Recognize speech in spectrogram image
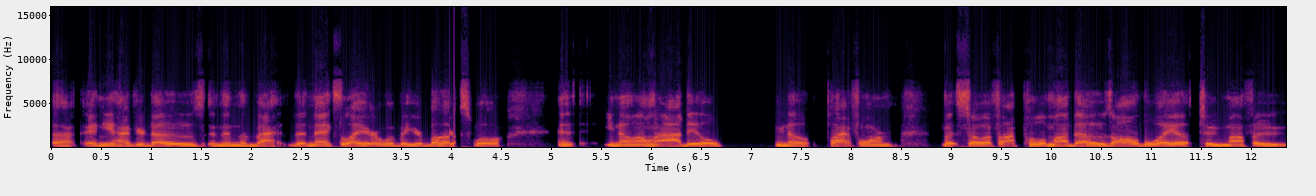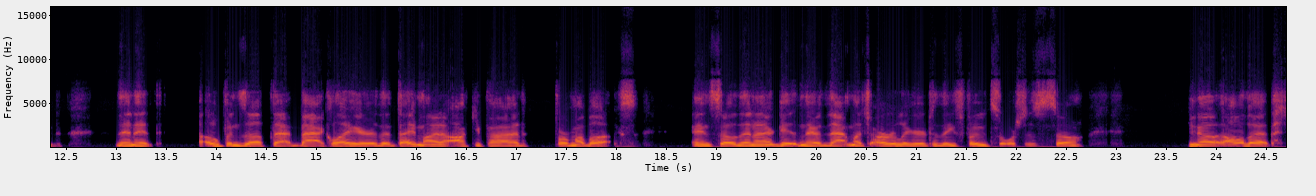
uh, and you have your does, and then the back the next layer will be your bucks. Well, you know, on an ideal, you know, platform. But so if I pull my does all the way up to my food, then it opens up that back layer that they might have occupied for my bucks. And so then they're getting there that much earlier to these food sources. So, you know, all that,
